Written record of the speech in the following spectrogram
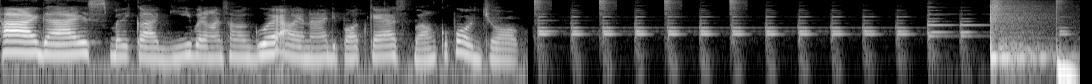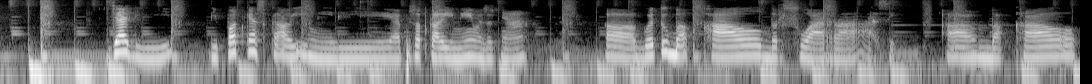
Hai guys, balik lagi barengan sama gue Alena di podcast Bangku Pojok. Jadi di podcast kali ini, di episode kali ini maksudnya, uh, gue tuh bakal bersuara asik, um, bakal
